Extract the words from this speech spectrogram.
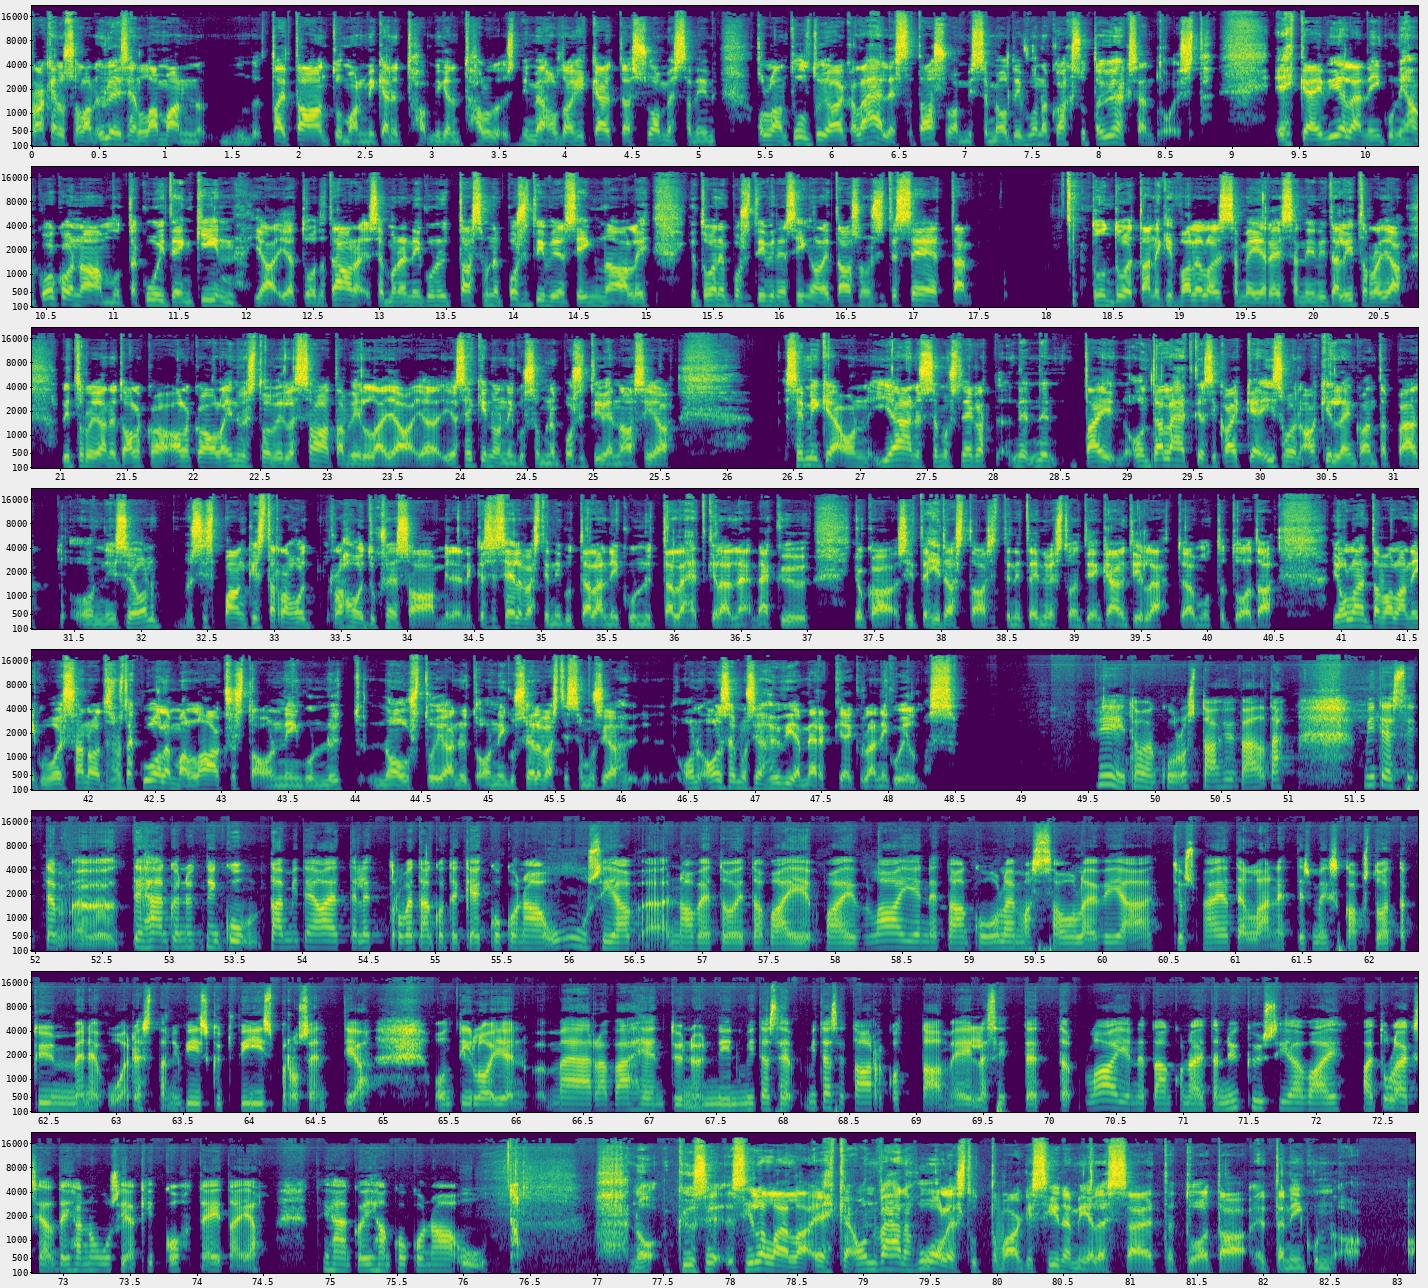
rakennusalan yleisen laman tai taantuman, mikä nyt, mikä nyt halu, nimeä halutaankin käyttää Suomessa, niin ollaan tultu jo aika lähelle sitä tasoa, missä me oltiin vuonna 2019. Ehkä ei vielä niin kuin ihan kokonaan, mutta kuitenkin. Ja, ja tuota, tämä on semmoinen niin kuin nyt taas semmoinen positiivinen signaali. Ja toinen positiivinen signaali taas on sitten se, että tuntuu, että ainakin valiolaisissa meijereissä niin niitä litroja, litroja nyt alkaa, alkaa olla investoiville saatavilla ja, ja, ja sekin on niin semmoinen positiivinen asia se, mikä on jäänyt semmoista negat- ne, ne, tai on tällä hetkellä se kaikkein isoin akilleen kantapää, on, niin se on siis pankista raho- rahoituksen saaminen. Eli se selvästi niin kuin tällä, niin kuin nyt tällä hetkellä nä- näkyy, joka sitten hidastaa sitten niitä investointien käyntiin lähtöä, mutta tuota, jollain tavalla niin kuin voisi sanoa, että semmoista kuoleman laaksosta on niin kuin nyt noustu ja nyt on niin kuin selvästi semmoisia, on, on semmoisia hyviä merkkejä kyllä niin kuin ilmassa. Ei, toi kuulostaa hyvältä. Miten sitten, tehdäänkö nyt, niin kuin, tai miten ajattelet, että ruvetaanko tekemään kokonaan uusia navetoita vai, vai laajennetaanko olemassa olevia? Et jos me ajatellaan, että esimerkiksi 2010 vuodesta niin 55 prosenttia on tilojen määrä vähentynyt, niin mitä se, mitä se tarkoittaa meillä sitten, että laajennetaanko näitä nykyisiä vai, vai tuleeko sieltä ihan uusiakin kohteita ja tehdäänkö ihan kokonaan uutta? No kyllä se sillä lailla ehkä on vähän huolestuttavaakin siinä mielessä, että, tuota, että niin kuin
